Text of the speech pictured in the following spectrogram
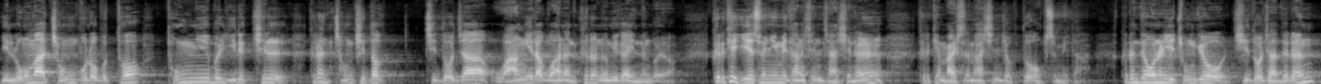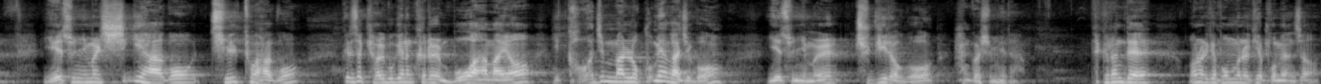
이 로마 정부로부터 독립을 일으킬 그런 정치적 지도자 왕이라고 하는 그런 의미가 있는 거예요. 그렇게 예수님이 당신 자신을 그렇게 말씀하신 적도 없습니다. 그런데 오늘 이 종교 지도자들은 예수님을 시기하고 질투하고 그래서 결국에는 그를 모함하여 이 거짓말로 꾸며가지고 예수님을 죽이려고 한 것입니다. 그런데 오늘 이렇게 본문을 이렇게 보면서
